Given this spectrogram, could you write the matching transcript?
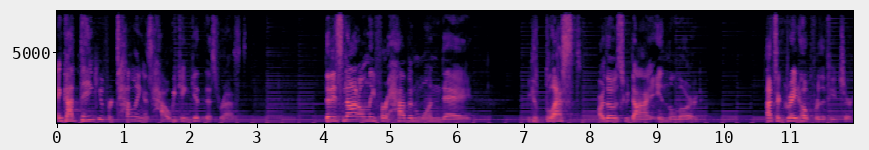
And God, thank you for telling us how we can get this rest. That it's not only for heaven one day, because blessed are those who die in the Lord. That's a great hope for the future.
